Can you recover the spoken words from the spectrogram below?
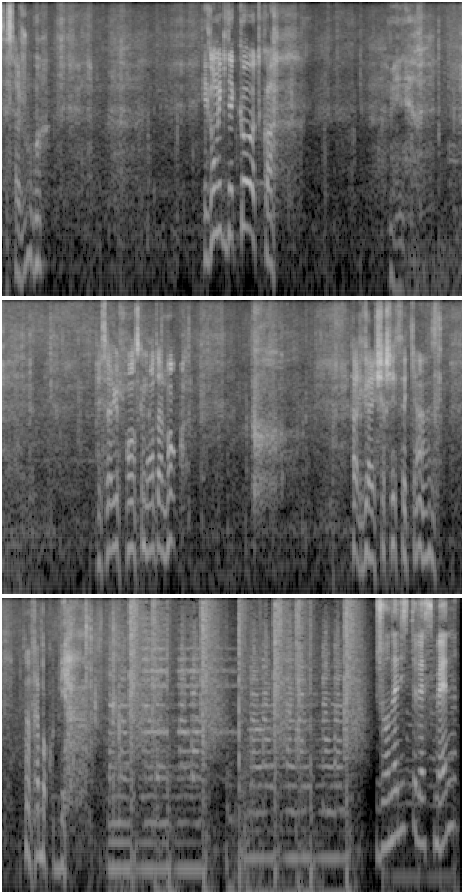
Ça, ça joue, hein. Ils ont mis que des côtes, quoi. Mais énerve. Mais c'est vrai que je pense que mentalement, arriver à aller chercher ces 15, ça me ferait beaucoup de bien. Journaliste la semaine,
